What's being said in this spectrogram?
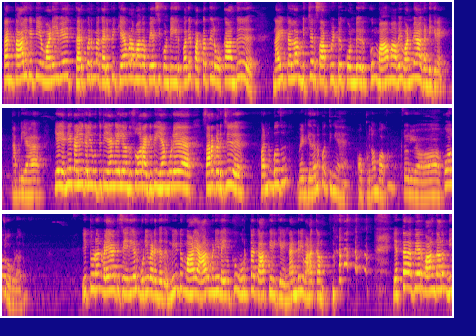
தன் தாலி கட்டிய மனைவியே தற்பெருமை கருப்பி கேவலமாக பேசி கொண்டு இருப்பதை பக்கத்தில் உட்காந்து நைட்டெல்லாம் மிச்சர் சாப்பிட்டு கொண்டு இருக்கும் மாமாவை வன்மையாக கண்டிக்கிறேன். அப்படியா? ஏன் என்னையை கழுவி கழுவி ஊற்றிட்டு என் கையிலே வந்து சோறாக்கிட்டு என் கூட சரக்கடிச்சு பண்ணும்போது வேடிக்கை தானே பார்த்தீங்க? அப்படி தான் பார்க்கணும். சரியா? கோச்சுக்கக்கூடாது இத்துடன் விளையாட்டு செய்திகள் முடிவடைந்தது. மீண்டும் மாலை ஆறு மணி லைவுக்கு உருட்ட காத்திருக்கிறேன். நன்றி வணக்கம். எத்தனை பேர் வாழ்ந்தாலும் நீ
